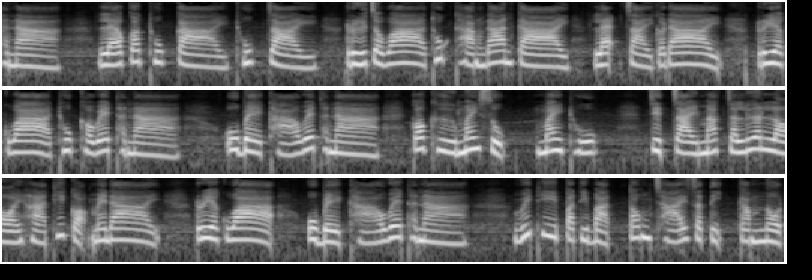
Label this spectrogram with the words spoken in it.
ทนา แล้วก็ทุกกาย ทุกใจ หรือจะว่าทุกทางด้านกายและใจก็ได้ เรียกว่าทุกขเวทนา อุเบกขาเวทนา ก็คือไม่สุข ไม่ทุกข์ จิตใจมักจะเลื่อนลอยหาที่เกาะไม่ได้ เรียกว่า อุเบกขาเวทนา วิธีปฏิบัติต้องใช้สติกำหนด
